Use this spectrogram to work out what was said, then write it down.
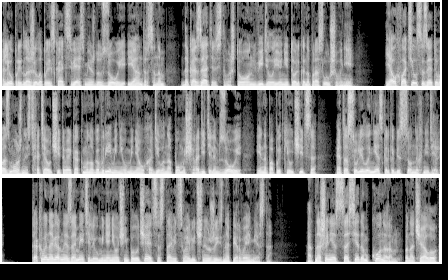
Лю предложила поискать связь между Зоуи и Андерсоном, доказательство, что он видел ее не только на прослушивании – я ухватился за эту возможность, хотя, учитывая, как много времени у меня уходило на помощь родителям Зои и на попытки учиться, это сулило несколько бессонных недель. Как вы, наверное, заметили, у меня не очень получается ставить свою личную жизнь на первое место. Отношения с соседом Конором, поначалу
